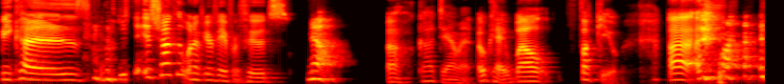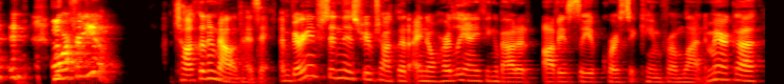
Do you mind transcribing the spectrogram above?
because is chocolate one of your favorite foods? No. Oh, god damn it. Okay. Well, fuck you. Uh, More for you. Chocolate and Valentine's Day. I'm very interested in the history of chocolate. I know hardly anything about it. Obviously, of course, it came from Latin America,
